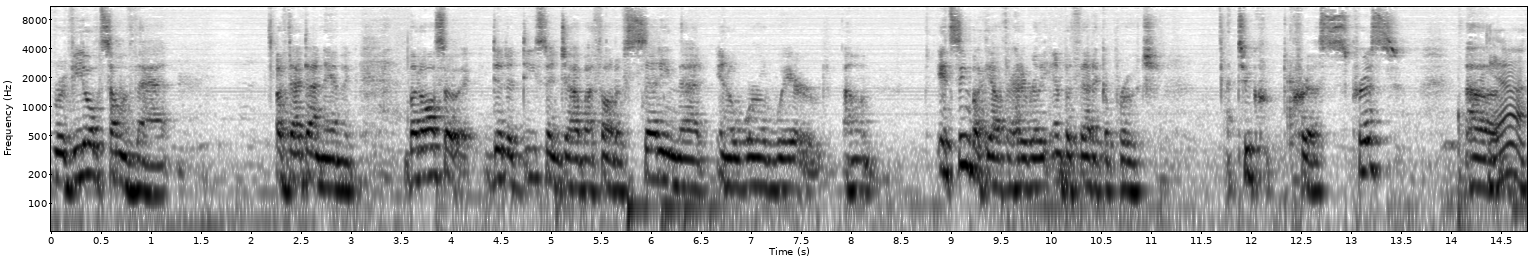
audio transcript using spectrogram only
revealed some of that, of that dynamic. but also did a decent job, I thought, of setting that in a world where um, it seemed like the author had a really empathetic approach to Chris. Chris? Uh, yeah.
